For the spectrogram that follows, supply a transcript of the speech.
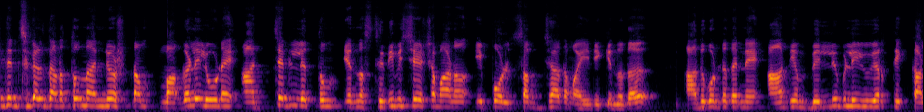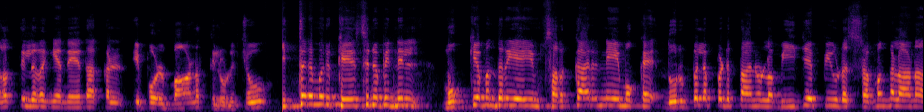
ഏജൻസികൾ നടത്തുന്ന അന്വേഷണം മകളിലൂടെ അച്ഛനിലെത്തും എന്ന സ്ഥിതിവിശേഷമാണ് ഇപ്പോൾ സംജാതമായിരിക്കുന്നത്. അതുകൊണ്ട് തന്നെ ആദ്യം വെല്ലുവിളി ഉയർത്തി കളത്തിലിറങ്ങിയ നേതാക്കൾ ഇപ്പോൾ ബാണത്തിലൊളിച്ചു. ഇത്തരമൊരു കേസിനു പിന്നിൽ മുഖ്യമന്ത്രിയെയും സർക്കാരിനെയും ഒക്കെ ദുർബലപ്പെടുത്താനുള്ള ബി ജെ പിയുടെ ശ്രമങ്ങളാണ്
